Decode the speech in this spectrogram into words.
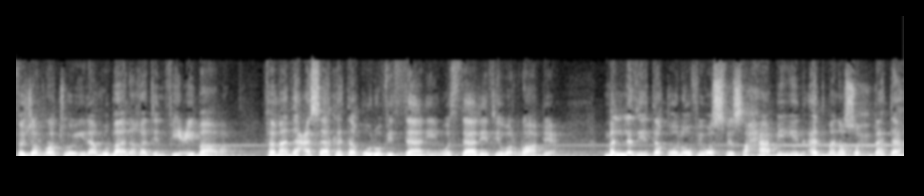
فجرته إلى مبالغة في عبارة. فماذا عساك تقول في الثاني والثالث والرابع؟ ما الذي تقول في وصف صحابي أدمن صحبته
